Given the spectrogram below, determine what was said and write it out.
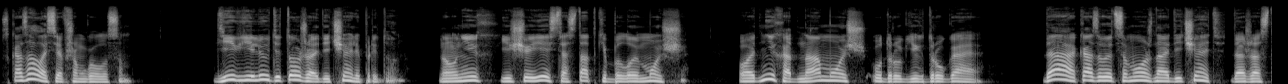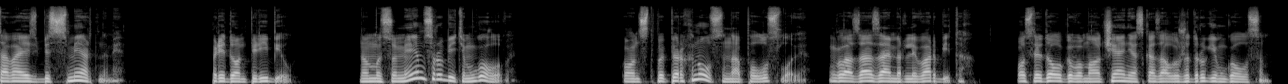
сказал осевшим голосом. «Дивьи люди тоже одичали, Придон. Но у них еще есть остатки былой мощи. У одних одна мощь, у других другая. Да, оказывается, можно одичать, даже оставаясь бессмертными. Придон перебил. Но мы сумеем срубить им головы? Конст поперхнулся на полуслове. Глаза замерли в орбитах. После долгого молчания сказал уже другим голосом.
